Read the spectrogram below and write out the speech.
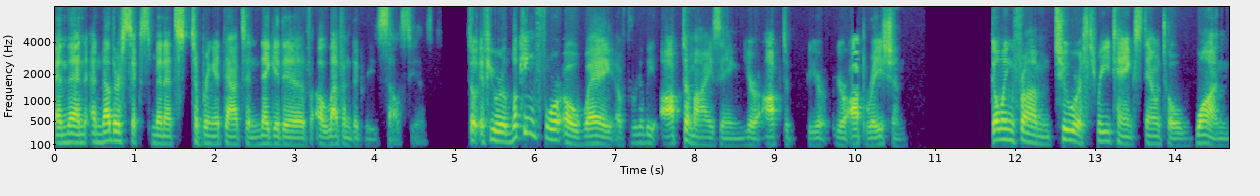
And then another six minutes to bring it down to negative 11 degrees Celsius. So if you were looking for a way of really optimizing your, opt your, your operation, going from two or three tanks down to one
